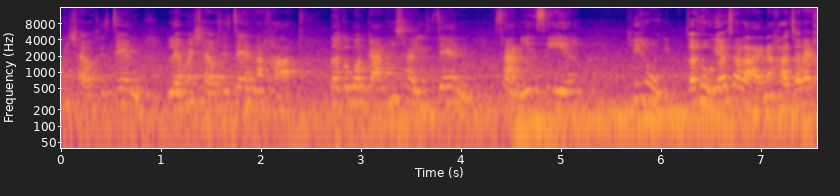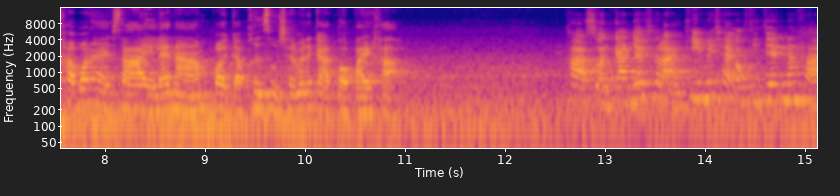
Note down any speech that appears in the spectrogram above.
ที่ใช้ออกซิเจน และไม่ใช้ออกซิเจนนะคะ โดยกระบวนการที่ใช้ออกซิเจน สารอินทรีย์ที่ถูกจะถูกย่อยสลายนะคะ จะได้คาร์บอนไดออกไซด์และน้ำปล่อยกลับคืนสู่ชั้นบรรยากาศต่อไปค่ะ ค่ะ ส่วนการย่อยสลายที่ไม่ใช้ออกซิเจนนะคะ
